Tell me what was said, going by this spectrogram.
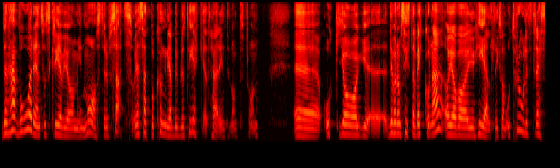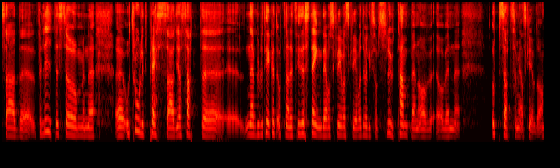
den här våren så skrev jag min masteruppsats och jag satt på Kungliga biblioteket här inte långt ifrån. Eh, och jag, eh, det var de sista veckorna och jag var ju helt liksom, otroligt stressad, för lite sömn, otroligt pressad. Jag satt, när biblioteket öppnade till det stängde, jag och skrev och skrev och det var liksom sluttampen av, av en uppsats som jag skrev då.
